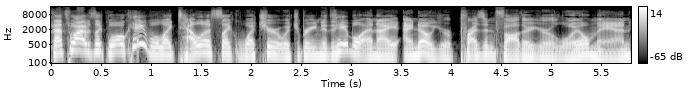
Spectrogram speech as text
That's why I was like, well, okay, well, like tell us like what you're what you're bringing to the table. And I I know you're a present father, you're a loyal man,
